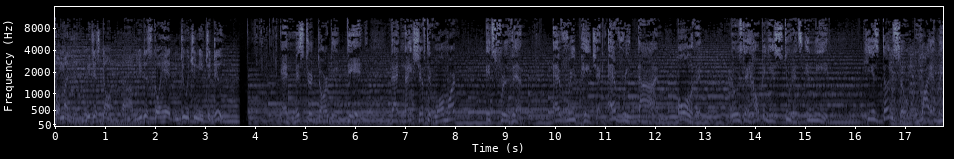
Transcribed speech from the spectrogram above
for money. We just don't. Um, you just go ahead and do what you need to do. And Mr. Darby did. That night shift at Walmart, it's for them. Every paycheck, every dime, all of it goes to helping his students in need. He has done so quietly,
